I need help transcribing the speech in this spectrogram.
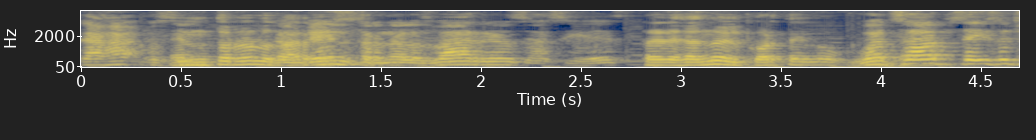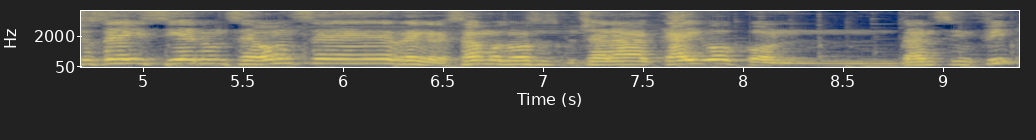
Ajá, pues En sí. un torneo de los También barrios. el torneo de los barrios, así es. regresando del corte, lo- WhatsApp 686-111-11. Regresamos, vamos a escuchar a Caigo con Dancing Fit,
